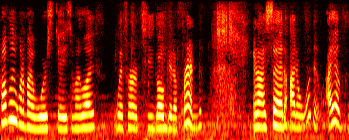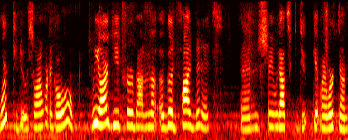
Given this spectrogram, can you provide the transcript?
Probably one of my worst days in my life with her to go get a friend. And I said, I don't want to. I have work to do, so I want to go home. We argued for about a good five minutes. Then she got to do, get my work done.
